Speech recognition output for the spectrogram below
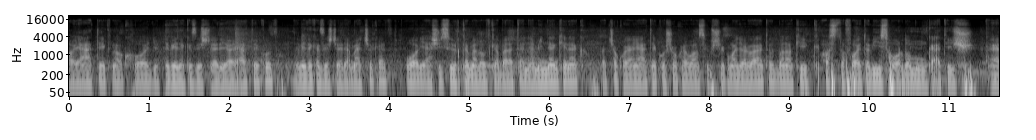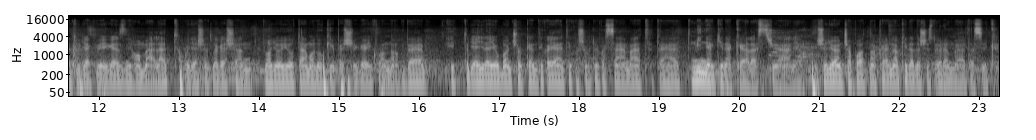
a játéknak, hogy a védekezés nyerje a játékot, a védekezés nyerje a meccseket. Óriási szürke melót kell beletenni mindenkinek, tehát csak olyan játékosokra van szükség a magyar váltottban, akik azt a fajta vízhordó munkát is el tudják végezni, amellett, hogy esetlegesen nagyon jó támadó képességeik vannak. De itt egyre jobban csökkentik a játékosoknak a számát, tehát mindenkinek kell ezt csinálnia. És egy olyan csapatnak kell, aki ráadásul ezt örömmel teszik,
